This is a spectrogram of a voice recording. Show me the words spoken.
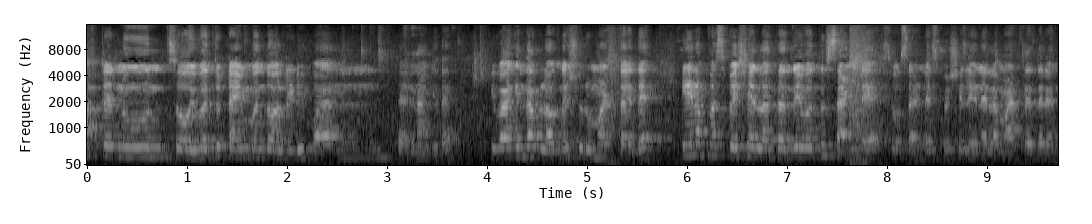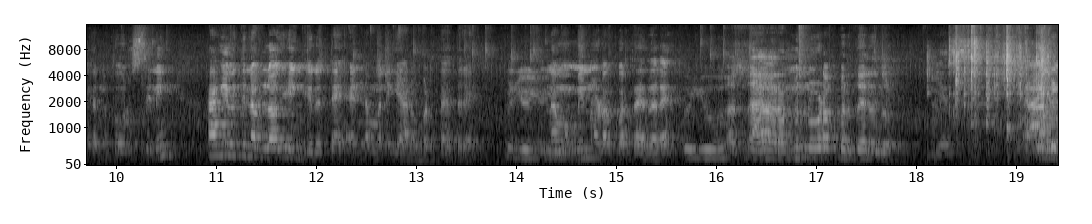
ಆಫ್ಟರ್ನೂನ್ ಸೊ ಇವತ್ತು ಟೈಮ್ ಬಂದು ಆಲ್ರೆಡಿ ಒನ್ ಟೆನ್ ಆಗಿದೆ. ಇವಾಗಿಂದ ವ್ಲಾಗ್ನ ಶುರು ಮಾಡ್ತಾ ಇದ್ದೆ. ಏನಪ್ಪ ಸ್ಪೆಷಲ್ ಅಂತಂದ್ರೆ ಇವತ್ತು ಸಂಡೇ ಸೊ ಸಂಡೇ ಸ್ಪೆಷಲ್ ಏನೆಲ್ಲ ಮಾಡ್ತಾ ಇದ್ದಾರೆ ಅಂತ ತೋರಿಸ್ತೀನಿ. ಹಾಗೆ ಇವತ್ತಿನ ವ್ಲಾಗ್ ಹೆಂಗಿರುತ್ತೆ? ಅಂಡ್ ನಮ್ಮ ಮನೆಗೆ ಯಾರೋ ಬರ್ತಾ ಇದ್ದಾರೆ. ನಮ್ಮ ಮಮ್ಮಿ ನೋಡಕ್ ಬರ್ತಾ ಇದ್ದಾರೆ. ಅಯ್ಯೋ ಅವ್ರ ಅಮ್ಮನ್ ನೋಡಕ್ ಬರ್ತಾ ಇರೋದು. ಎಸ್ ಯಾರು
